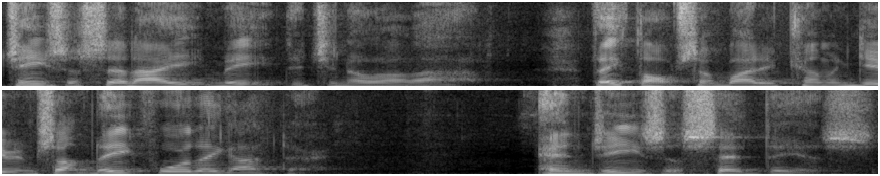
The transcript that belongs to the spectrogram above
Jesus said, I eat meat that you know I love. They thought somebody would come and give him something to eat before they got there. And Jesus said this.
